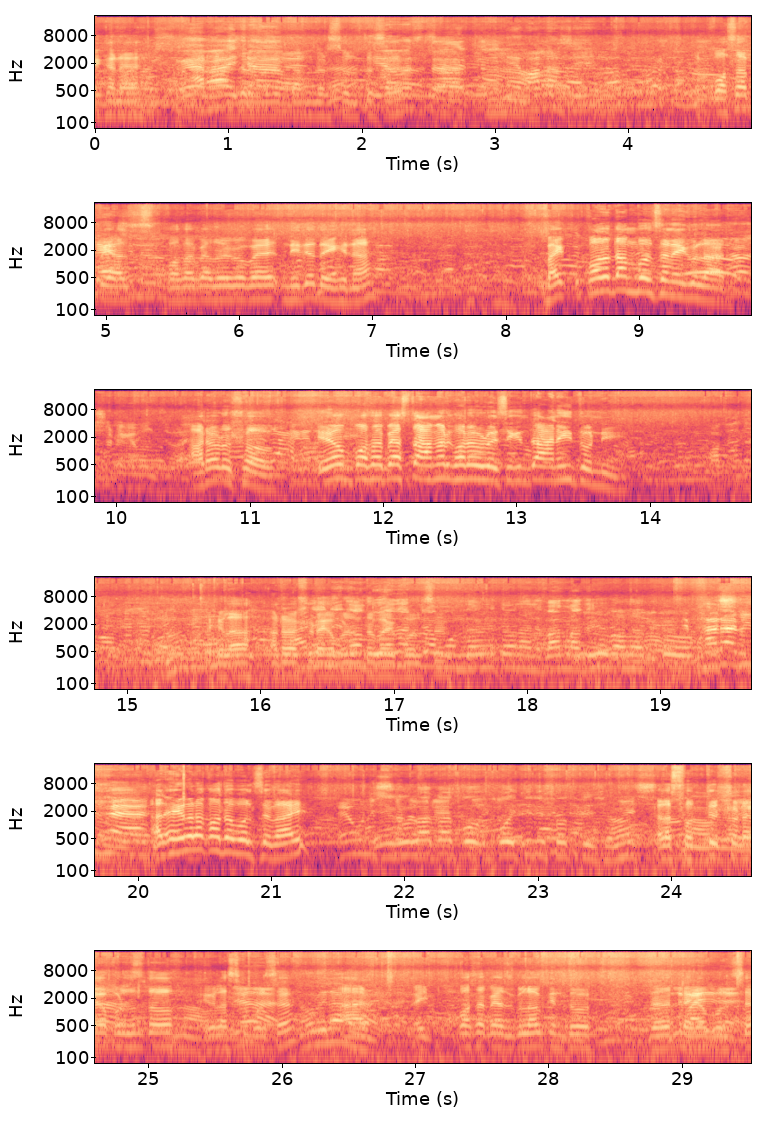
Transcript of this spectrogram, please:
এখানে চলতেছে। পচা পেঁয়াজ পচা পেঁয়াজ ওইভাবে নিতে দেখি না। ভাই, কত দাম বলছেন এগুলার আঠারোশো। এরকম পচা পেঁয়াজ তো আমার ঘরেও রয়েছে, কিন্তু আনেই তো নি। এগুলা আঠারোশো টাকা পর্যন্ত ভাই বলছে। আর এগুলো কত বলছে ভাই? এগুলো ছত্রিশশো টাকা পর্যন্ত এগুলো বলছে। আর এই পচা পেঁয়াজগুলোও কিন্তু দু হাজার টাকা বলছে।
